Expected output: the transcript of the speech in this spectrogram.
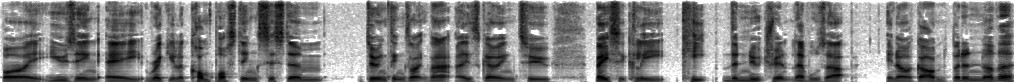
by using a regular composting system. Doing things like that is going to basically keep the nutrient levels up in our gardens. But another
